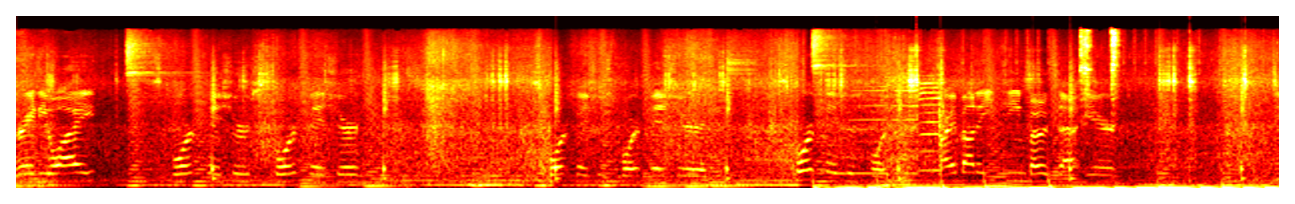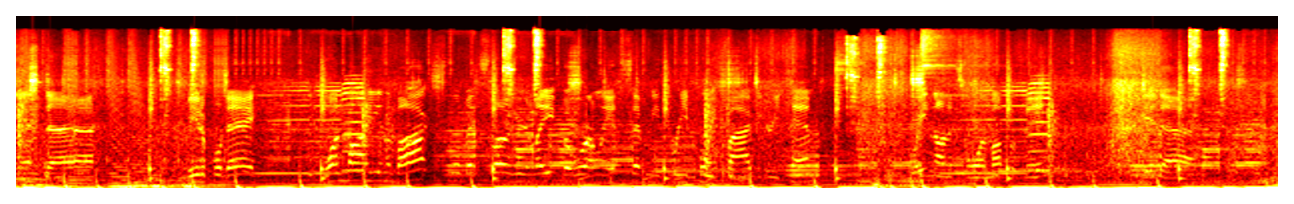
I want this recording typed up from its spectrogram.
Grady White, sport fisher, sport fisher, sport fisher, sport fisher, sport fisher, sport fisher. Probably about 18 boats out here. And uh, beautiful day. One body in the box, a little bit slow here late, but we're only at 73.5 degree temp. Waiting on it to warm up a bit. It, uh,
